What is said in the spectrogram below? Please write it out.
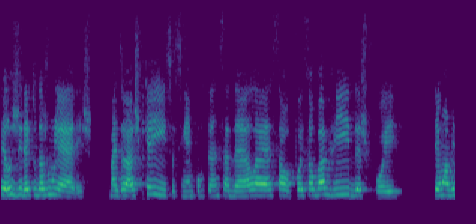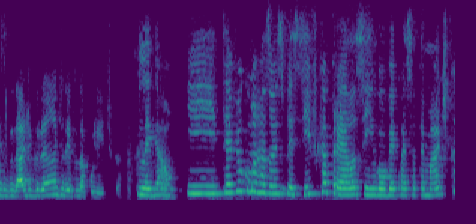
pelos direitos das mulheres. Mas eu acho que é isso, assim, a importância dela é, foi salvar vidas, foi ter uma visibilidade grande dentro da política. Legal. E teve alguma razão específica para ela se envolver com essa temática?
